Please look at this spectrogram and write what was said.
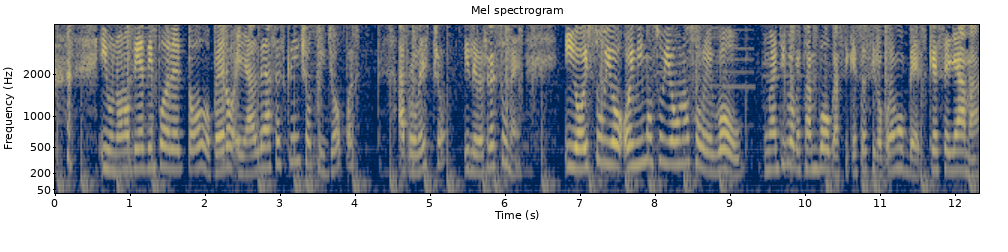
y uno no tiene tiempo de leer todo, pero ella le hace screenshots y yo pues aprovecho y leo el resumen. Y hoy subió, hoy mismo subió uno sobre Vogue, un artículo que está en Vogue, así que ese sí lo podemos ver, que se llama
